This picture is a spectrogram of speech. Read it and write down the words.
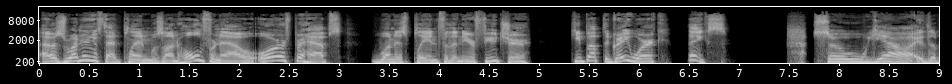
I was wondering if that plan was on hold for now, or if perhaps one is planned for the near future. Keep up the great work. Thanks. So yeah, the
